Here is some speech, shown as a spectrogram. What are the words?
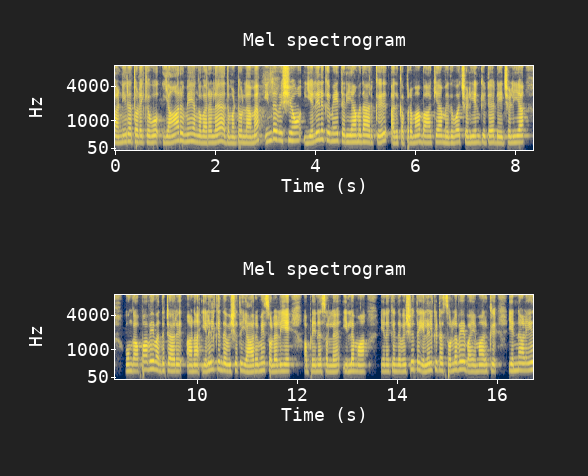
கண்ணீரை துடைக்கவோ யாருமே அங்கே வரலை. அது மட்டும் இல்லாமல் இந்த விஷயம் எழிலுக்குமே தெரியாமல் தான் இருக்குது அதுக்கு அதுக்கப்புறமா பாக்கியா மெதுவாக செழியன்கிட்ட டே செழியா உங்கள் அப்பாவே வந்துட்டாரு. ஆனால் எழிலுக்கு இந்த விஷயத்தை யாருமே சொல்லலையே அப்படின்னு சொல்ல இல்லைம்மா எனக்கு இந்த விஷயத்தை எழில்கிட்ட சொல்லவே பயமாக இருக்குது என்னாலேயே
